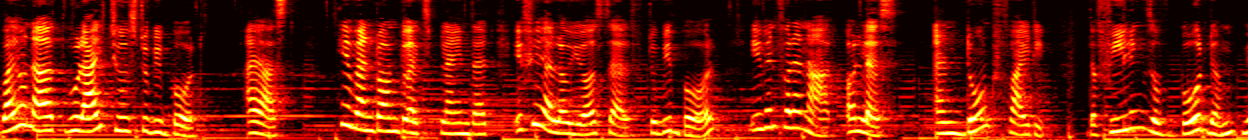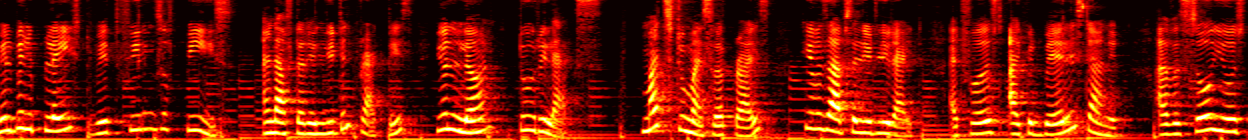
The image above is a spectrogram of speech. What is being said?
Why on earth would I choose to be bored? I asked. He went on to explain that if you allow yourself to be bored, even for an hour or less, and don't fight it, the feelings of boredom will be replaced with feelings of peace. And after a little practice, you'll learn to relax. Much to my surprise, he was absolutely right. At first, I could barely stand it. I was so used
